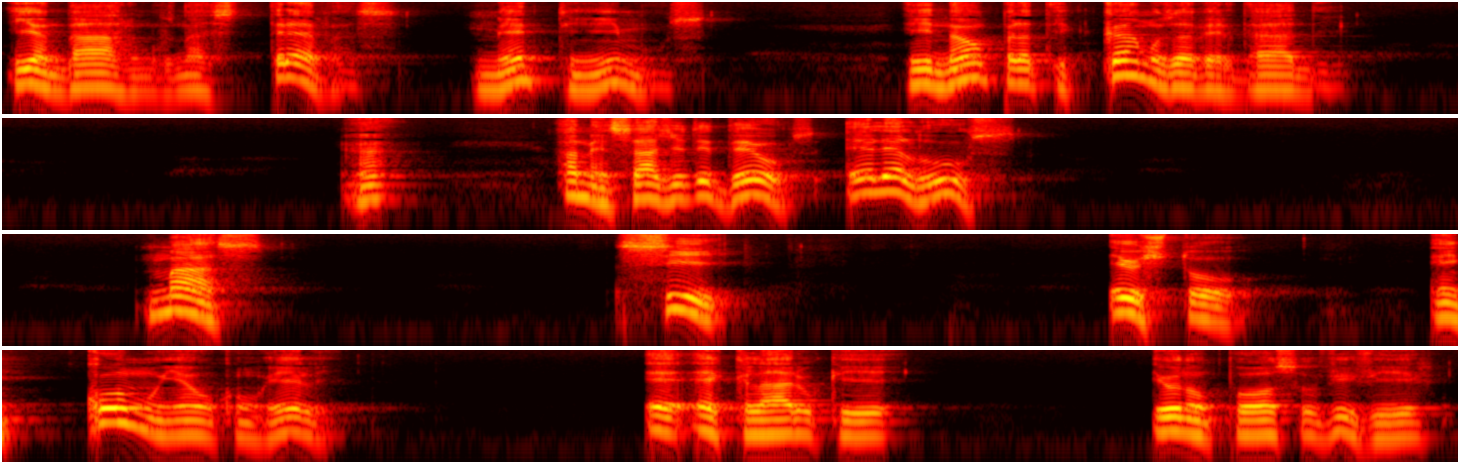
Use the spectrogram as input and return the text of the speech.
e andarmos nas trevas, mentimos e não praticamos a verdade. Hã? A mensagem de Deus, Ele é luz. Mas, se eu estou em comunhão com Ele, é, é claro que eu não posso viver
